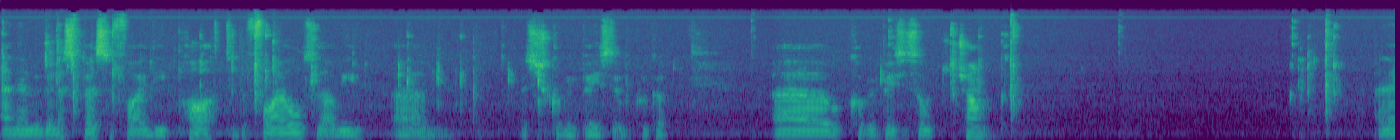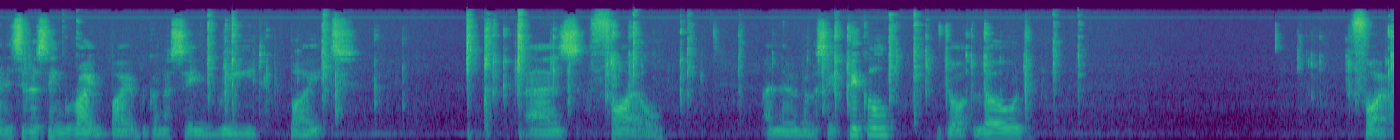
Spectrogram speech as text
and then we're going to specify the path to the file so that we, um, let's just copy and paste it quicker. Uh, we'll copy and paste this whole chunk and then instead of saying write byte, we're going to say read byte as file. And then we're going to say pickle dot load file.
